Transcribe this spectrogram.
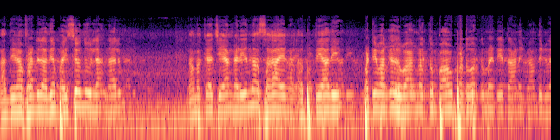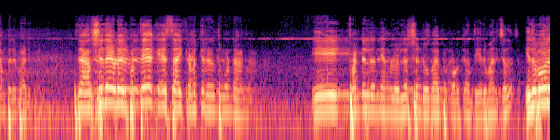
ഗാന്ധിഗ്രാം ഫണ്ടിൽ അധികം പൈസയൊന്നുമില്ല. എന്നാലും നമുക്ക് ചെയ്യാൻ കഴിയുന്ന സഹായങ്ങൾ അത് പട്ടികാതി പട്ടികവർഗ വിഭാഗങ്ങൾക്കും പാവപ്പെട്ടവർക്കും വേണ്ടിയിട്ടാണ് ഈ ഗാന്ധിഗ്രാം പരിപാടി. ഇത് അർഷിതയുടെ ഒരു പ്രത്യേക കേസായി കണക്കിലെടുത്തുകൊണ്ടാണ് ഈ ഫണ്ടിൽ നിന്ന് ഞങ്ങൾ ഒരു ലക്ഷം രൂപ ഇപ്പൊ കൊടുക്കാൻ തീരുമാനിച്ചത്. ഇതുപോലെ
